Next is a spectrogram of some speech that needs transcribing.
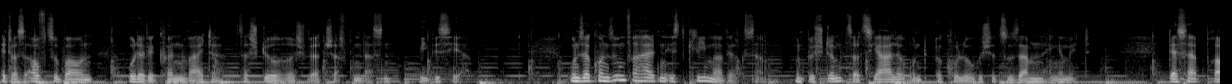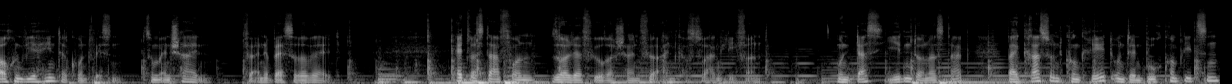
etwas aufzubauen oder wir können weiter zerstörerisch wirtschaften lassen wie bisher. Unser Konsumverhalten ist klimawirksam und bestimmt soziale und ökologische Zusammenhänge mit. Deshalb brauchen wir Hintergrundwissen zum Entscheiden für eine bessere Welt. Etwas davon soll der Führerschein für Einkaufswagen liefern. Und das jeden Donnerstag bei Krass und Konkret und den Buchkomplizen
